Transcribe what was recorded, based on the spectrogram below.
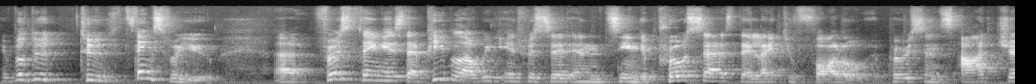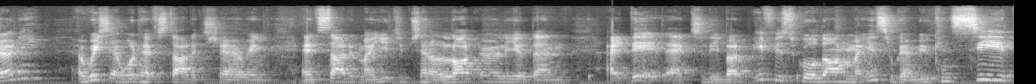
it will do two things for you. Uh, first thing is that people are really interested in seeing the process, they like to follow a person's art journey I wish I would have started sharing and started my YouTube channel a lot earlier than I did actually, but if you scroll down on my Instagram, you can see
